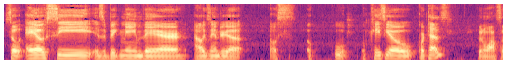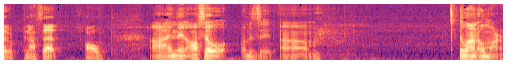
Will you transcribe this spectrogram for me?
So AOC is a big name there. Alexandria Ocasio Cortez. Been a while since I pronounced that all. Uh, and then also, what is it? Um, Ilhan Omar.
